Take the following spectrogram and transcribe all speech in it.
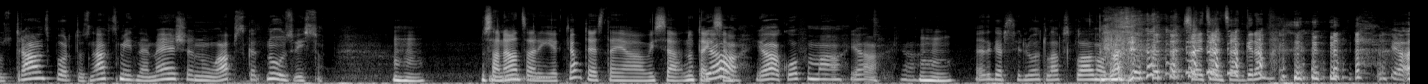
uz transportu, uz naktsmītnēm, mēšanu, apskatu, nu, uz visu. Mm -hmm. Nu, sanāca arī iekļauties tajā visā, nu, teiksim. Jā, jā, kopumā, jā. jā. Mm -hmm. Edgars ir ļoti labs plānotājs. Sveiciens Edgaram! jā.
